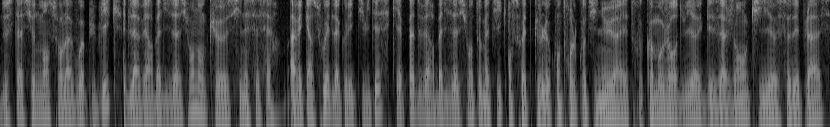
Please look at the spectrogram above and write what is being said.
de stationnement sur la voie publique et de la verbalisation, donc euh, si nécessaire. Avec un souhait de la collectivité, c'est qu'il n'y ait pas de verbalisation automatique. On souhaite que le contrôle continue à être comme aujourd'hui avec des agents qui euh, se déplacent.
